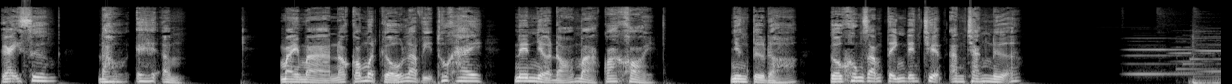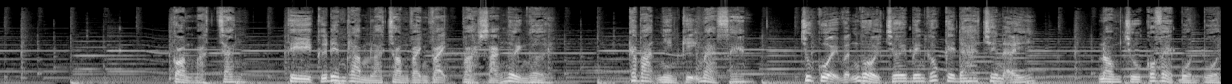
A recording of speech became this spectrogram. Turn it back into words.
gãy xương, đau ê ẩm. May mà nó có mật gấu là vị thuốc hay, nên nhờ đó mà qua khỏi. Nhưng từ đó, gấu không dám tính đến chuyện ăn trăng nữa. Còn mặt trăng, thì cứ đêm rằm là tròn vành vạnh và sáng ngời ngời. Các bạn nhìn kỹ mà xem, chú cuội vẫn ngồi chơi bên gốc cây đa trên ấy. Nom chú có vẻ buồn buồn.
